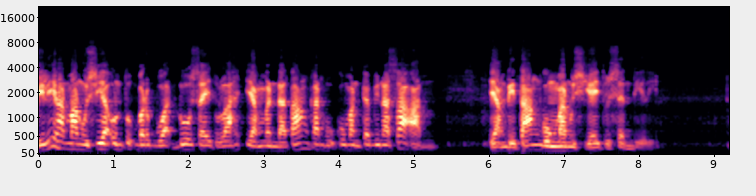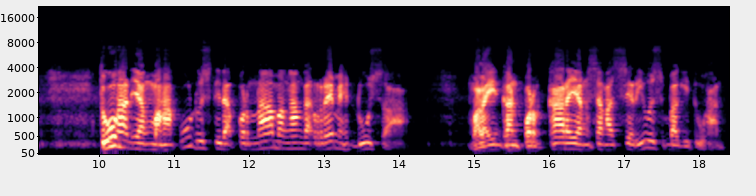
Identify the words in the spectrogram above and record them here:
Pilihan manusia untuk berbuat dosa itulah yang mendatangkan hukuman kebinasaan yang ditanggung manusia itu sendiri. Tuhan yang Maha Kudus tidak pernah menganggap remeh dosa, melainkan perkara yang sangat serius bagi Tuhan.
